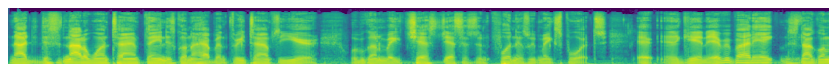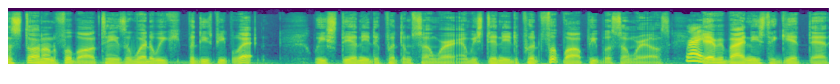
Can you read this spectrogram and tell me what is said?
not. This is not a one-time thing. It's going to happen three times a year. Where we're going to make chess just as important as we make sports. And again, everybody ain't. It's not going to start on the football team. So where do we put these people at? We still need to put them somewhere, and we still need to put football people somewhere else. Right. Everybody needs to get that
